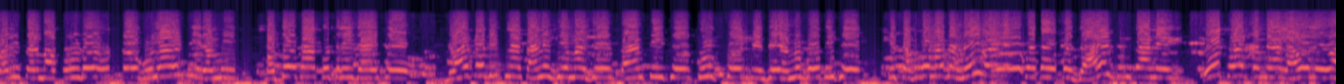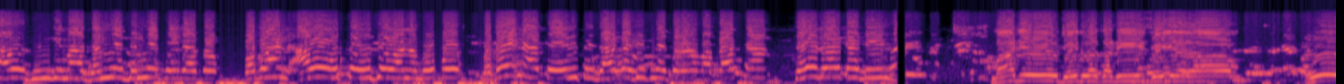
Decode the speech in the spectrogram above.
પરિસરમાં ફૂલડોલ ઉત્સવ ગુલાલથી રમી બધો થાક ઉતરી જાય છે. દ્વારકાધીશના સાનિધ્યમાં જે શાંતિ છે, સુખ છે ને જે અનુભૂતિ છે, એ શબ્દોમાં તો નહીં વર્ણવી શકાય, પણ જાહેર જનતાને એકવાર તમે આ લાવો લેવા આવો જિંદગીમાં ધન્ય ધન્ય થઈ જાતો ભગવાન આવો ઉત્સવ ઉજવવાનો મોકો બધાને આપે એવી રીતે દ્વારકાધીશના ચરણોમાં પ્રાર્થના. જય દ્વારકાધીશ. મહાદેવ, જય દ્વારકાધીશ, જય જય રામ હું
